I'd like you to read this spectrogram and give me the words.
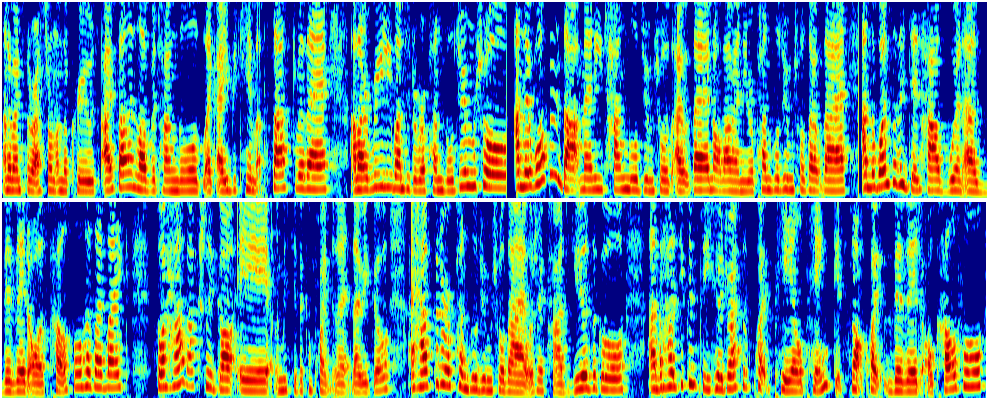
and I went to the restaurant on the cruise, I fell in love with Tangled. Like I became obsessed with it and I really wanted a Rapunzel Jim Shore. And there wasn't that many Tangled Jim Shores out there, not that many Rapunzel Jim Shores out there. And the ones that they did have weren't as vivid or as colourful as I'd like. So I have actually got a, let me see if I can point at it. There we go. I have got a Rapunzel Jim Shore there, which I've had years ago. Um, but as you can see, her dress is quite pale pink. It's not quite vivid or colourful.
